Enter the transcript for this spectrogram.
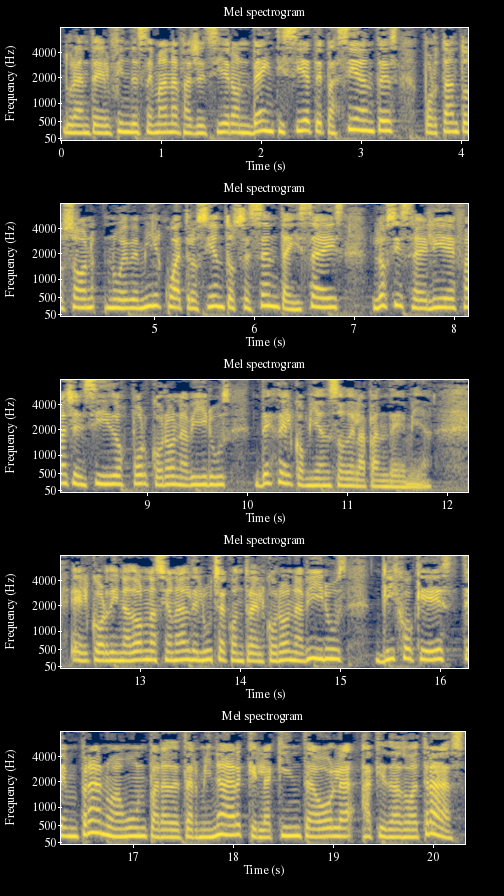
Durante el fin de semana fallecieron 27 pacientes, por tanto son 9.466 los israelíes fallecidos por coronavirus desde el comienzo de la pandemia. El coordinador nacional de lucha contra el coronavirus dijo que es temprano aún para determinar que la quinta ola ha quedado atrás.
